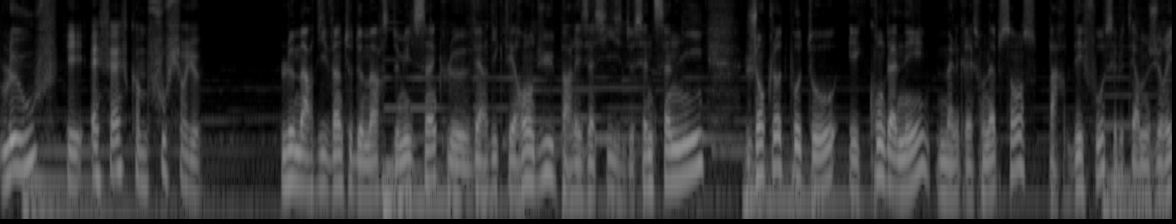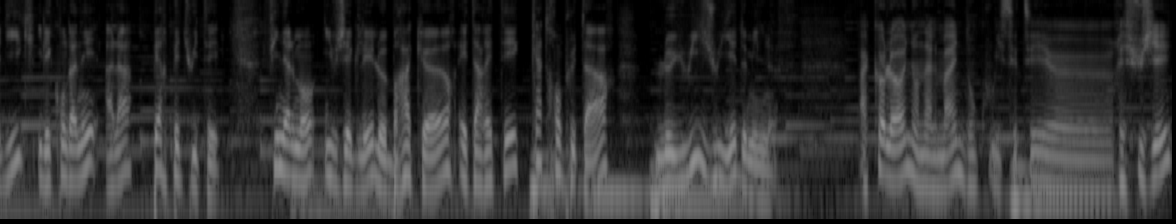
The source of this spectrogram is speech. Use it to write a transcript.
Le ouf et FF comme fou furieux. Le mardi 22 mars 2005, le verdict est rendu par les assises de Seine-Saint-Denis. Jean-Claude Poteau est condamné, malgré son absence, par défaut, c'est le terme juridique, il est condamné à la perpétuité. Finalement, Yves Jéglé, le braqueur, est arrêté 4 ans plus tard, le 8 juillet 2009 à Cologne, en Allemagne, donc où il s'était euh, réfugié.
